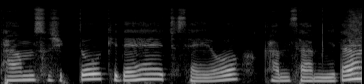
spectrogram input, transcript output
다음 소식도 기대해 주세요. 감사합니다.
